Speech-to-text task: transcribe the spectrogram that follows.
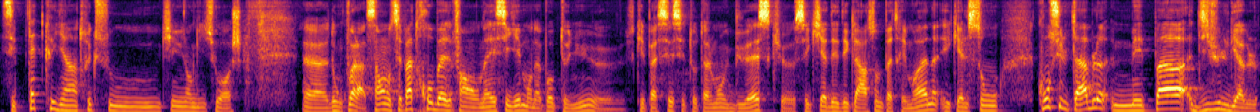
c'est peut-être qu'il y a un truc sous, qui a une anguille sous roche. Euh, donc voilà, ça on ne sait pas trop. ba- Enfin, on a essayé, mais on n'a pas obtenu. Euh, ce qui est passé, c'est totalement ubuesque. Euh, C'est qu'il y a des déclarations de patrimoine et qu'elles sont consultables, mais pas divulgables.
